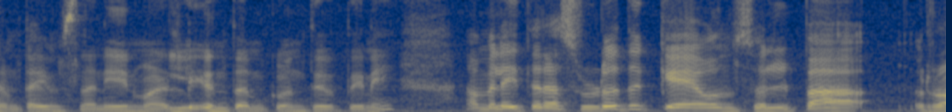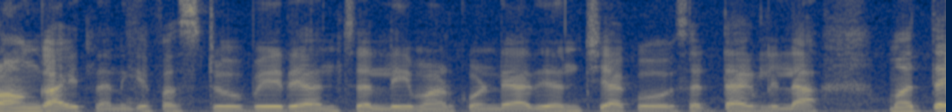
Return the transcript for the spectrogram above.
ಸಮ್ಟೈಮ್ಸ್ ನಾನು ಏನು ಮಾಡಲಿ ಅಂತ ಅಂದ್ಕೊತಿರ್ತೀನಿ ಆಮೇಲೆ ಈ ಥರ ಸುಡೋದಕ್ಕೆ ಒಂದು ಸ್ವಲ್ಪ ರಾಂಗ್ ಆಯ್ತು ನನಗೆ. ಫಸ್ಟು ಬೇರೆ ಹಂಚಲ್ಲಿ ಮಾಡಿಕೊಂಡೆ, ಅದೇ ಹಂಚು ಯಾಕೋ ಸೆಟ್ ಆಗಲಿಲ್ಲ. ಮತ್ತೆ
